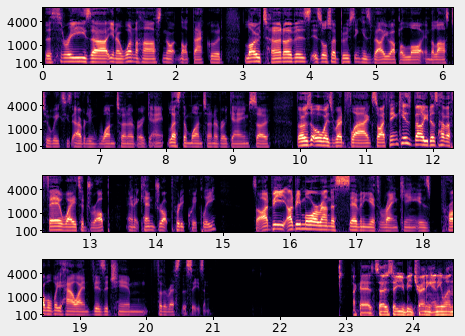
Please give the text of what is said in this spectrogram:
The threes are, you know, one and a half's not not that good. Low turnovers is also boosting his value up a lot. In the last two weeks, he's averaging one turnover a game, less than one turnover a game. So those are always red flags. So I think his value does have a fair way to drop, and it can drop pretty quickly. So I'd be I'd be more around the 70th ranking is probably how I envisage him for the rest of the season. Okay, so so you'd be training anyone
